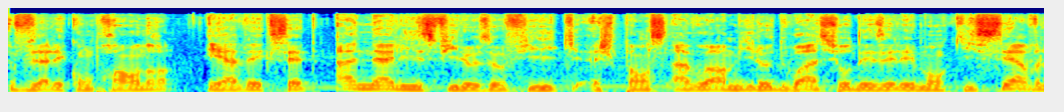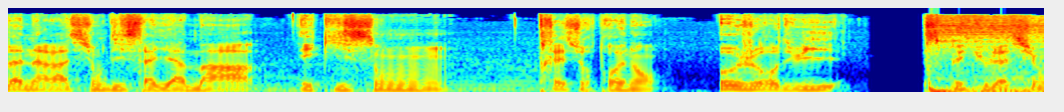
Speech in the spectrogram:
vous allez comprendre, et avec cette analyse philosophique, je pense avoir mis le doigt sur des éléments qui servent la narration d'Isayama et qui sont très surprenants. Aujourd'hui, spéculation.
